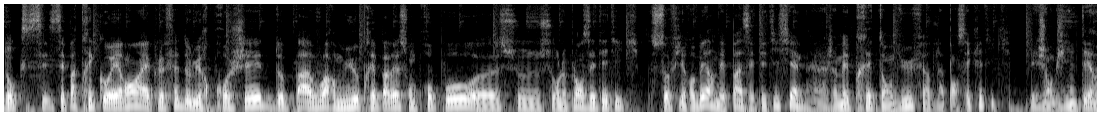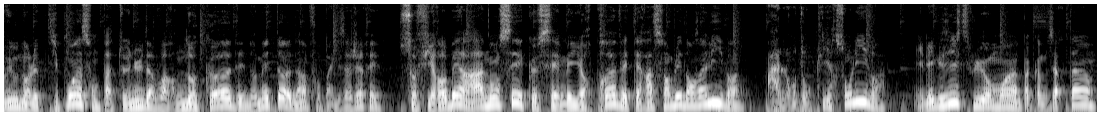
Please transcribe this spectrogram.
Donc c'est pas très cohérent avec le fait de lui reprocher de ne pas avoir mieux préparé son propos euh, sur, le plan zététique. Sophie Robert n'est pas zététicienne, elle a jamais prétendu faire de la pensée critique. Les gens que j'interviewe dans le petit point sont pas tenus d'avoir nos codes et nos méthodes, hein, faut pas exagérer. Sophie Robert a annoncé que ses meilleures preuves étaient rassemblées dans un livre. Allons donc lire son livre. Il existe lui au moins, pas comme certains.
